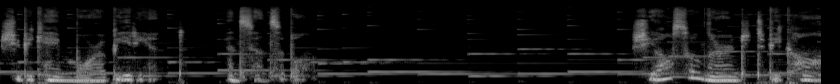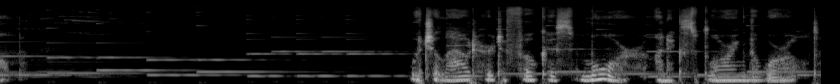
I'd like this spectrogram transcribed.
She became more obedient and sensible. She also learned to be calm, which allowed her to focus more on exploring the world.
